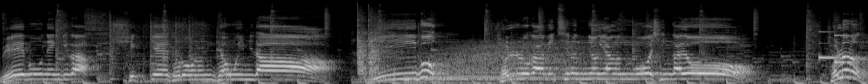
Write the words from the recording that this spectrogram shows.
외부 냉기가 쉽게 들어오는 경우입니다. 2부 결로가 미치는 영향은 무엇인가요? 결론은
